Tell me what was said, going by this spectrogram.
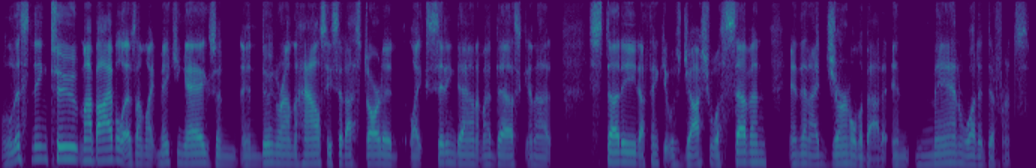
listening to my Bible as I'm like making eggs and and doing around the house. He said I started like sitting down at my desk and I studied, I think it was Joshua 7, and then I journaled about it. And man, what a difference.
